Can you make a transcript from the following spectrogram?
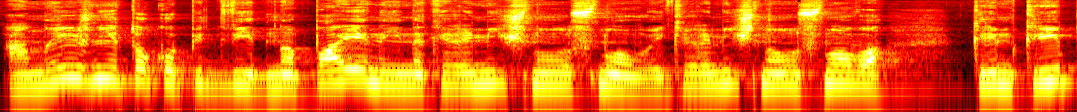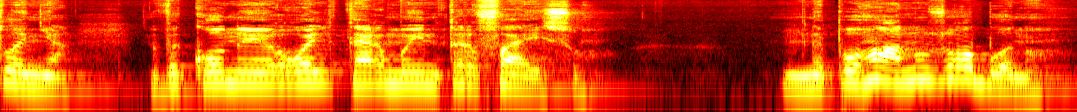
А нижній токопідвід напаяний на керамічну основу. І керамічна основа, крім кріплення, виконує роль термоінтерфейсу. Непогано зроблено.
